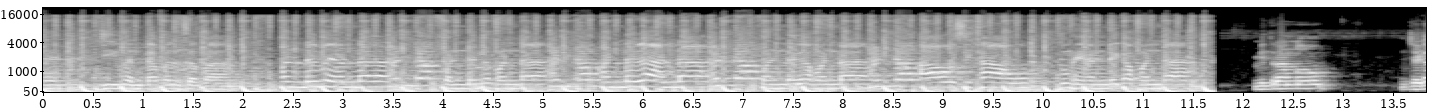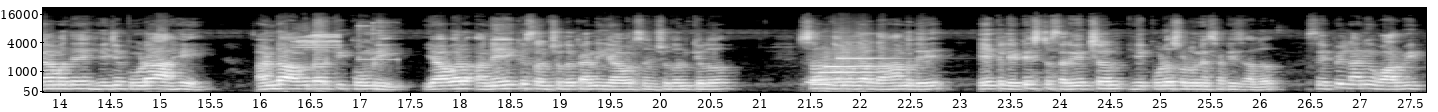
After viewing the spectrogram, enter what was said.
है जीवन का फलसफा। अंडे में अंडा फंड में फंडा। अंडे का अंडा फंड का फंडा। आओ सिखाओ तुम्हें अंडे का फंडा। मित्रांनो जगामध्ये हे जे कोडा आहे अंडा अगोदर की कोंबडी यावर अनेक संशोधकांनी यावर संशोधन केलं. सन दोन हजार दहा मध्ये एक लेटेस्ट सर्वेक्षण हे कोडं सोडवण्यासाठी झालं. सेफिल्ड आणि वार्विक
